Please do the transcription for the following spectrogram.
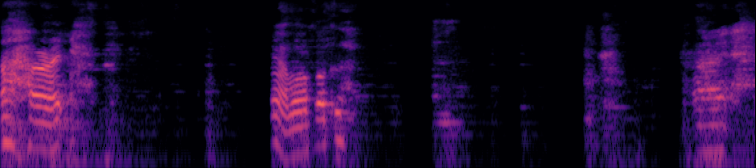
Ah, alright. Yeah, motherfucker. Alright. Ah,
